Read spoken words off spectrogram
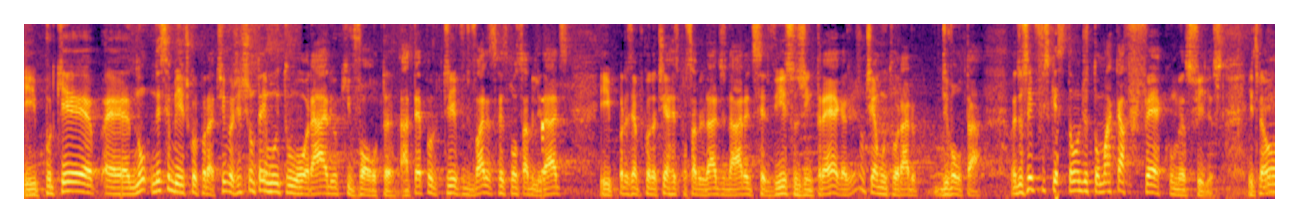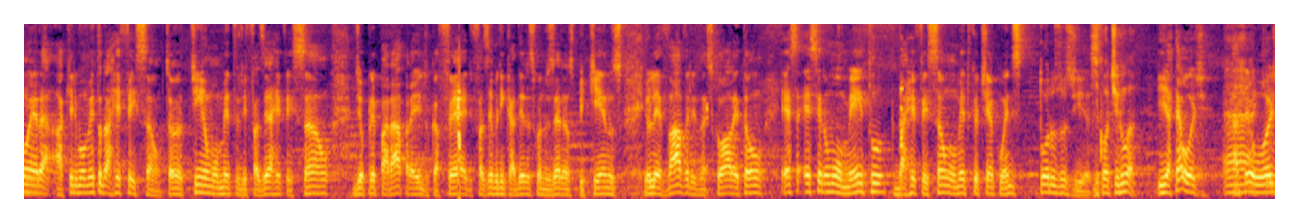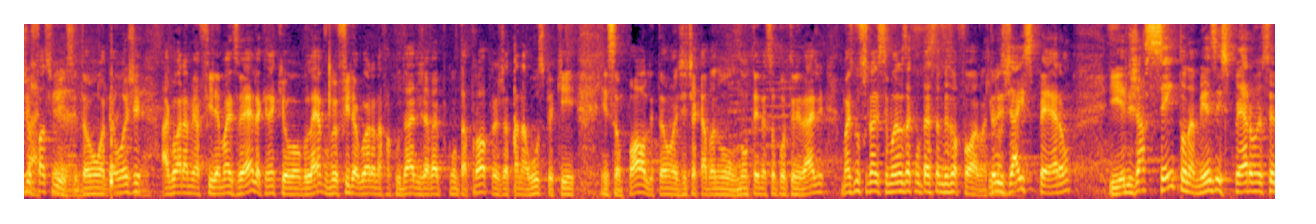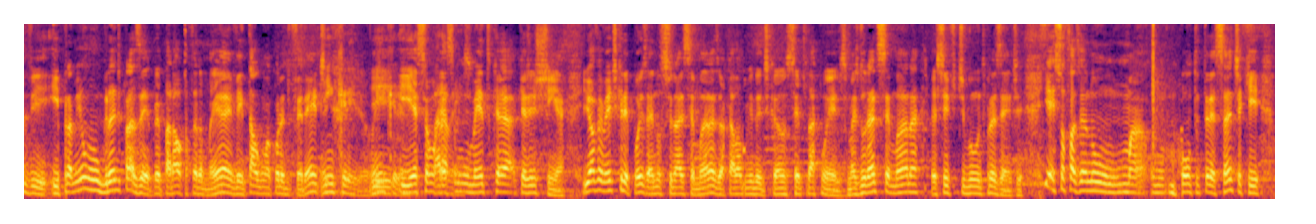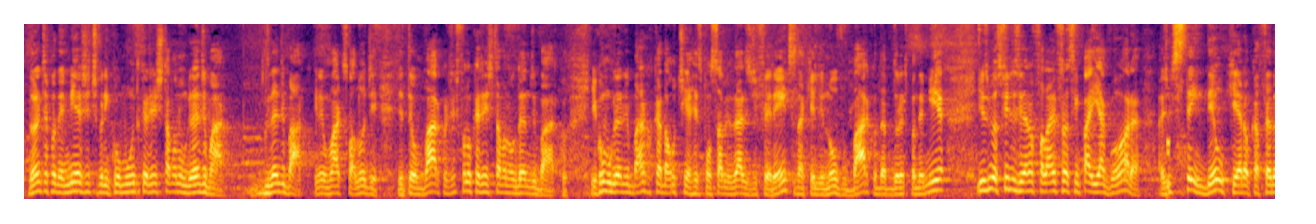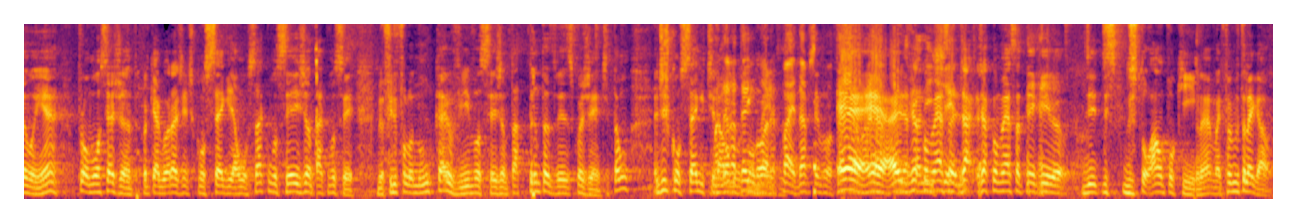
E porque é, no- nesse ambiente corporativo a gente não tem muito horário que volta, até por tive várias responsabilidades. E, por exemplo, quando eu tinha responsabilidade na área de serviços, de entrega, a gente não tinha muito horário de voltar. Mas eu sempre fiz questão de tomar café com meus filhos. Então era aquele momento da refeição. Então eu tinha um momento de fazer a refeição, de eu preparar para ele o café, de fazer brincadeiras quando eles eram pequenos. Eu levava eles na escola. Então essa, esse era o momento da refeição, o momento que eu tinha com eles todos os dias. E continua? E até hoje. Ah, até que hoje eu faço bacana. isso. Então, até hoje, agora a minha filha é mais velha, que, né, que eu levo. Meu filho agora na faculdade já vai por conta própria, já está na USP aqui em São Paulo, então a gente acaba não, não tendo essa oportunidade. Mas nos finais de semana acontece da mesma forma. Então eles já esperam e eles já sentam na mesa e esperam eu servir. E para mim é um grande prazer preparar o café da manhã, inventar alguma coisa diferente. Incrível, E, incrível. e esse é, um, esse é um momento que a, que a gente tinha. E obviamente que depois, aí nos finais de semana, eu acabo me dedicando sempre a estar com eles. Mas durante a semana eu sempre estive muito presente. E aí, só fazendo uma- um, um ponto interessante é que durante a pandemia a gente brincou muito que a gente estava num grande barco. Grande barco. Que nem o Marcos falou de, de ter um barco, a gente falou que a gente estava num grande barco. E como grande barco, cada um tinha responsabilidades diferentes naquele novo barco da- durante a pandemia. E os meus filhos vieram falar e falaram assim: pai, e agora a gente estendeu o que era o café da manhã para o almoço e a janta, porque agora a gente consegue almoçar com você e jantar com você. Meu filho falou: nunca eu vi você jantar tantas vezes com a gente. Então a gente consegue tirar Mandaram alguns até embora. momentos. Pai, dá pra você voltar? É, é, aí Já já, tá começa, já, já começa a ter que de- de- destoar um pouquinho, né? Mas foi muito legal.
